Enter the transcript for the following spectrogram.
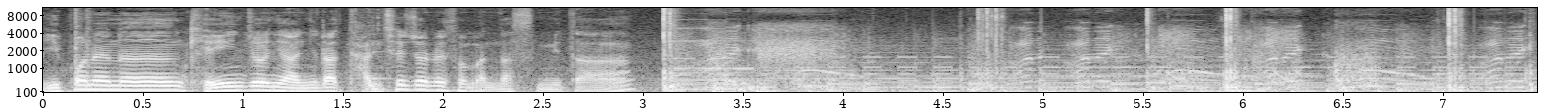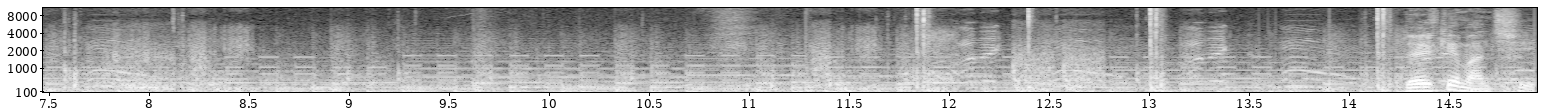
이번에는 개인전이 아니라 단체전에서 만났습니다. 낼 게 많지.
